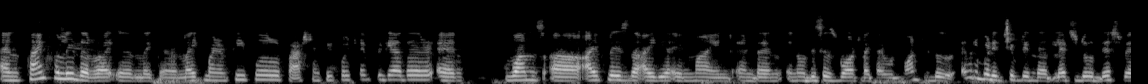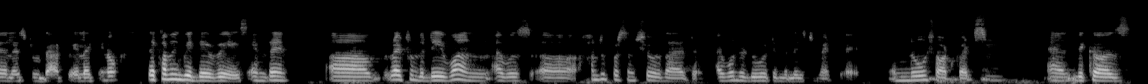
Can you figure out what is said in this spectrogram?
And thankfully the right uh, like uh, like-minded people passionate people came together. And once uh, i placed the idea in mind and then you know this is what like i would want to do everybody chipped in that let's do this way let's do that way. Like you know they're coming with their ways. And then uh, right from the day one, I was uh, 100% sure that I want to do it in the legitimate way and no shortcuts. Mm. And because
